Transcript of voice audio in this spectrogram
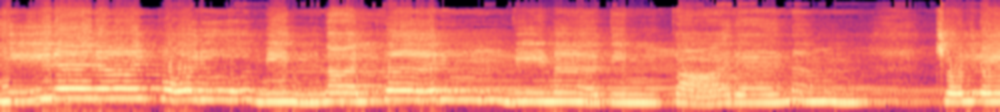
ധീരരായി പോരുമിന്നാൽ വരും വീണതിൻ കാരണം ചൊല്ലേണമെന്നിങ്ങനെ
